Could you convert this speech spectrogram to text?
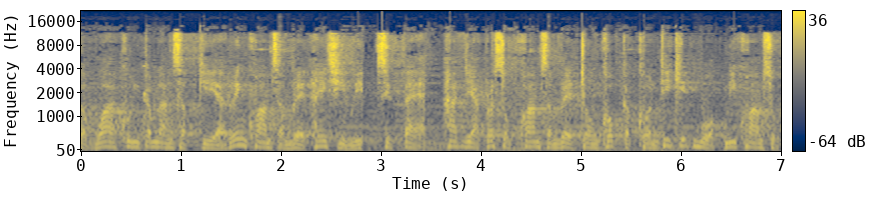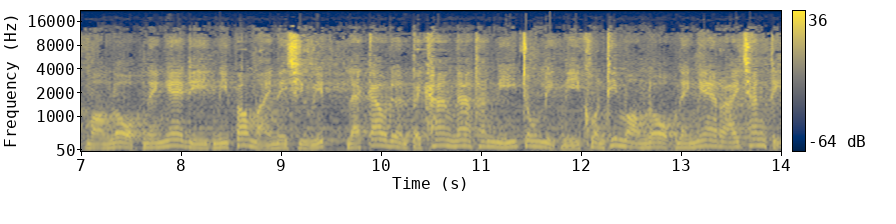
กับว่าคุณกำลังสับเกียร์เร่งความสำเร็จให้ชีวิต 18 หากอยากประสบความสำเร็จจงคบกับคนที่คิดบวกมีความสุขมองโลก ในแง่ดีมีเป้าหมายในชีวิต และก้าวเดินไปข้างหน้าท่านนี้จงหลีกหนีคนที่มองโลกในแง่ร้ายช่างติ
